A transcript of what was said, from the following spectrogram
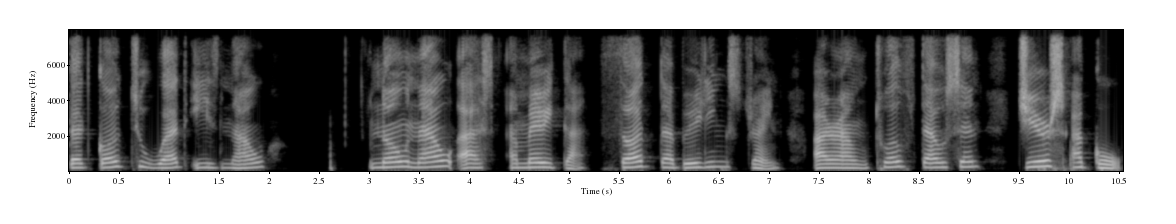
that got to what is now known now as America thought the Bering Strait around 12,000 years ago.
